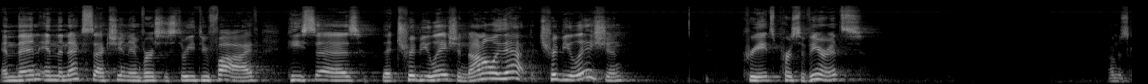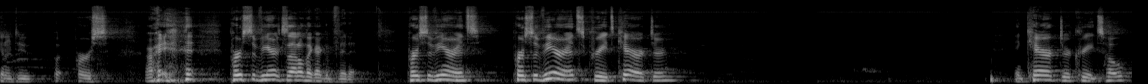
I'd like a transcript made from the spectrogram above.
And then in the next section, in verses three through five, he says that tribulation, not only that, but tribulation creates perseverance. I'm just going to do purse. All right. perseverance, I don't think I can fit it. Perseverance, perseverance creates character. And character creates hope.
